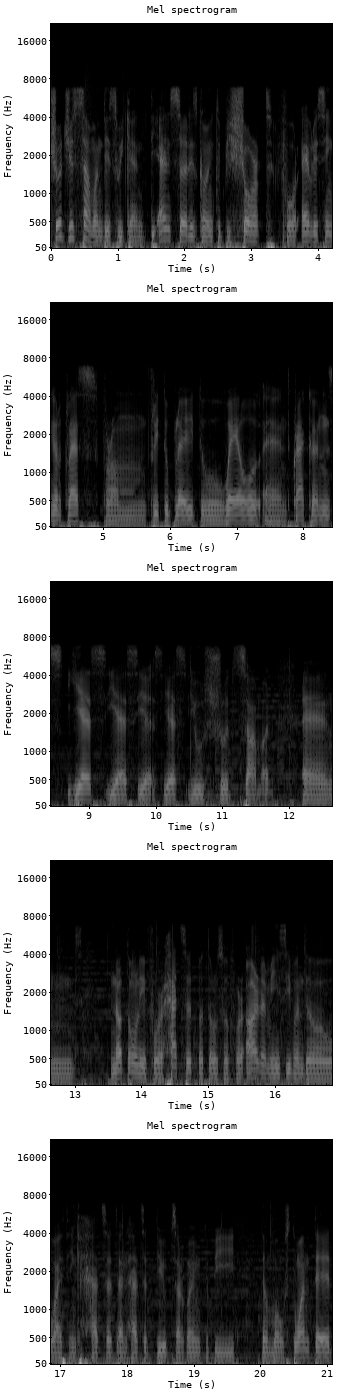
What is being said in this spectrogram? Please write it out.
should you summon this weekend? The answer is going to be short for every single class from free to play to whale and krakens. Yes, yes, yes, yes, you should summon. And not only for Hatset but also for Artemis, even though I think Hatset and Hatset dupes are going to be the most wanted.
